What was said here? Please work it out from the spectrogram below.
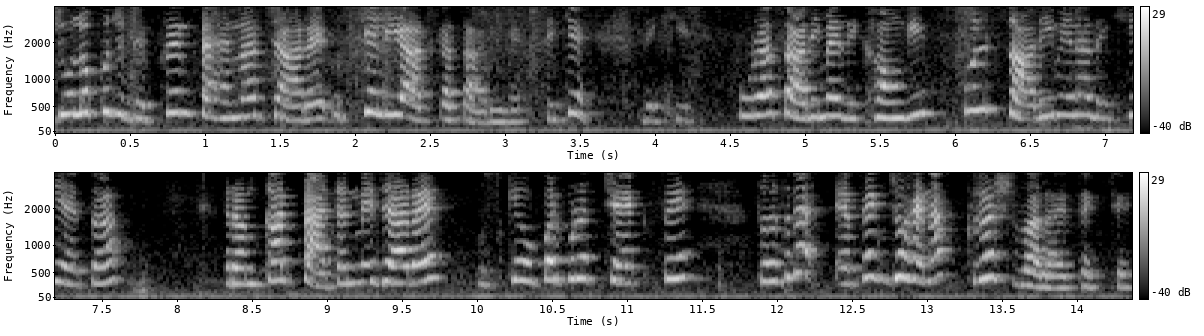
जो लोग कुछ डिफरेंट पहनना चाह रहे हैं उसके लिए आज का साड़ी है ठीक है देखिए पूरा साड़ी मैं दिखाऊंगी फुल साड़ी में ना देखिए ऐसा रंगकाट पैटर्न में जा रहा है, उसके ऊपर पूरा चेक से थोड़ा सा ना इफ़ेक्ट जो है ना क्रश वाला इफ़ेक्ट है।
